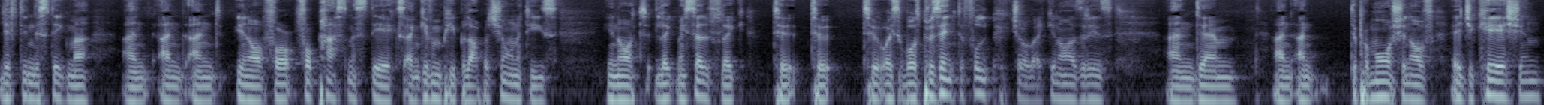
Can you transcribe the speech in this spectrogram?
lifting the stigma and and and you know for for past mistakes and giving people opportunities you know to, like myself like to to to I suppose present the full picture like you know as it is and um and and the promotion of education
